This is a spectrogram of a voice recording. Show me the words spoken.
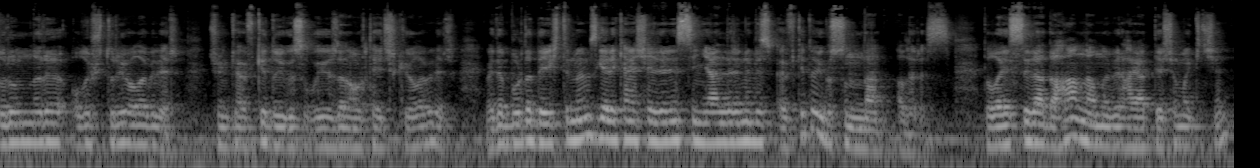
durumları oluşturuyor olabilir. Çünkü öfke duygusu bu yüzden ortaya çıkıyor olabilir. Ve de burada değiştirmemiz gereken şeylerin sinyallerini biz öfke duygusundan alırız. Dolayısıyla daha anlamlı bir hayat yaşamak için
